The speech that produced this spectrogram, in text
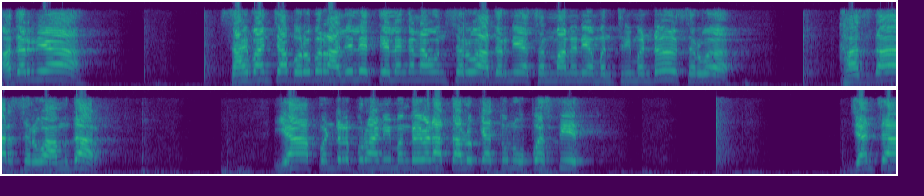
आदरणीय साहेबांच्या बरोबर आलेले तेलंगणाहून सर्व आदरणीय सन्माननीय मंत्रिमंडळ सर्व खासदार सर्व आमदार या पंढरपूर आणि मंगळवेढा तालुक्यातून उपस्थित ज्यांचा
